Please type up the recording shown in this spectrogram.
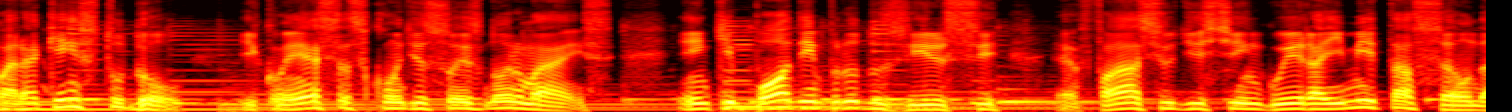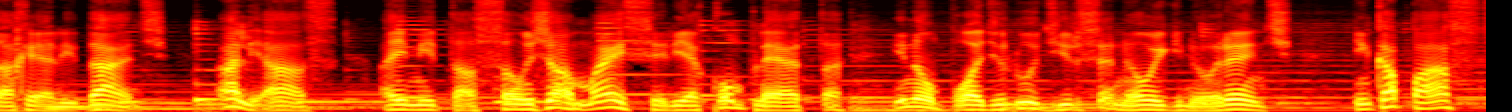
Para quem estudou e conhece as condições normais em que podem produzir-se, é fácil distinguir a imitação da realidade. Aliás, a imitação jamais seria completa e não pode iludir senão o ignorante, incapaz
